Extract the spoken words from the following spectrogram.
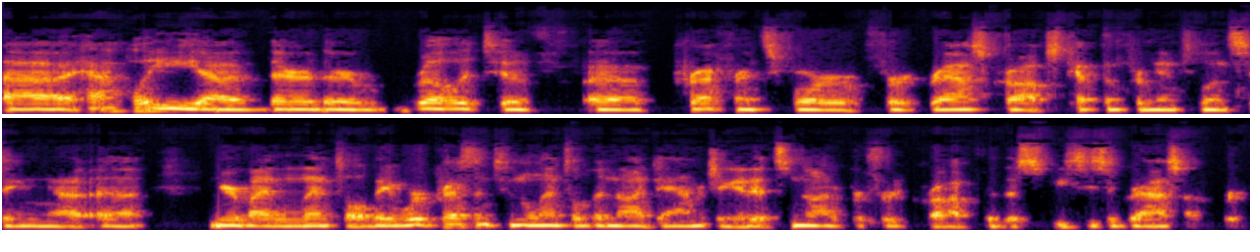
Uh, happily, uh, their their relative uh, preference for for grass crops kept them from influencing uh, uh, nearby lentil. They were present in the lentil, but not damaging it. It's not a preferred crop for this species of grasshopper.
